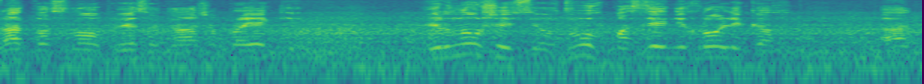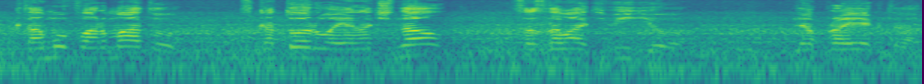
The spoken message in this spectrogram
Рад вас снова приветствовать на нашем проекте. Вернувшись в двух последних роликах а, к тому формату, с которого я начинал создавать видео для проекта,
